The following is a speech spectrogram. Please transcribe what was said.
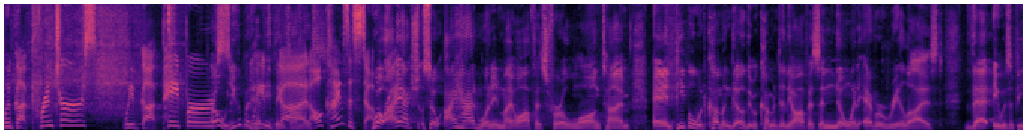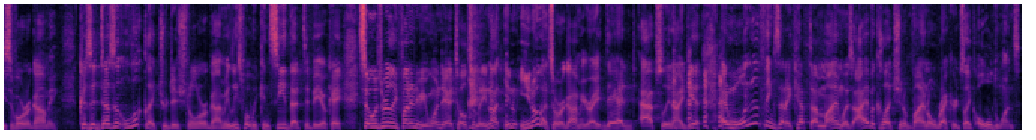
We've got printers, we've got papers. Oh, you can put heavy things on got this. all kinds of stuff, Well, right? I actually, so I had one in my office for a long time, and people would come and go. They would come into the office, and no one ever realized that it was a piece of origami because it doesn't look like traditional origami. At least what we conceive that to be. Okay, so it was really funny to me. One day, I told somebody, "Not, you know, you know that's origami, right?" They had absolutely no idea. and one of the things that I kept on mind was I have a collection of vinyl records, like old ones,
